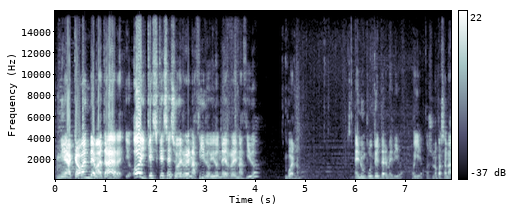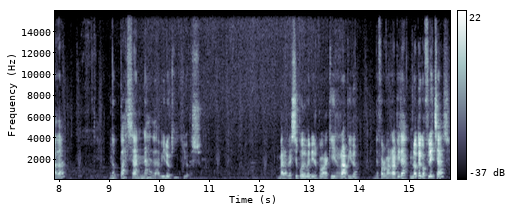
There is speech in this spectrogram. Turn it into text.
Me acaban de matar ¡Uy! ¿Qué es, ¿Qué es eso? He renacido ¿Y dónde he renacido? Bueno En un punto intermedio. Oye, pues no pasa nada. No pasa nada, biloquillos. Vale, a ver si puedo venir por aquí rápido De forma rápida. No tengo flechas.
